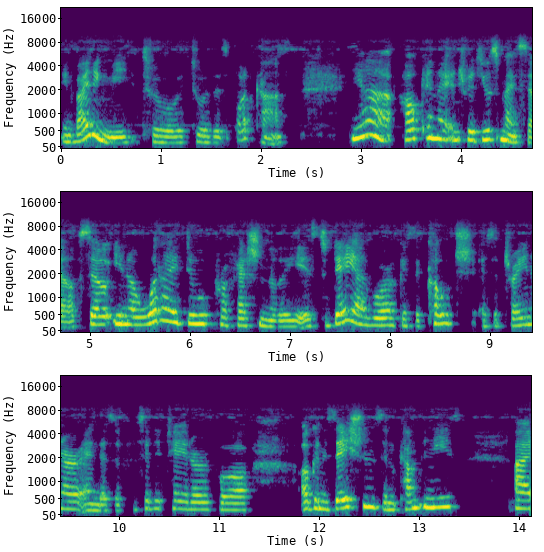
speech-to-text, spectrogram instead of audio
inviting me to to this podcast. Yeah how can i introduce myself? So you know what i do professionally is today i work as a coach as a trainer and as a facilitator for organizations and companies. I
